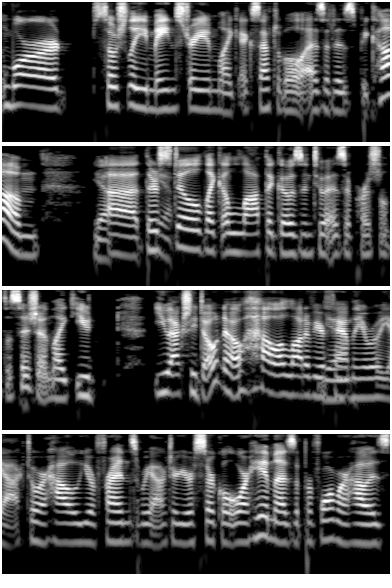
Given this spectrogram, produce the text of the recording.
more socially mainstream, like acceptable as it has become, yeah, uh, there's Yeah. still like a lot that goes into it as a personal decision. Like you, you actually don't know how a lot of your Yeah. family will react, or how your friends react, or your circle, or him as a performer, how his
